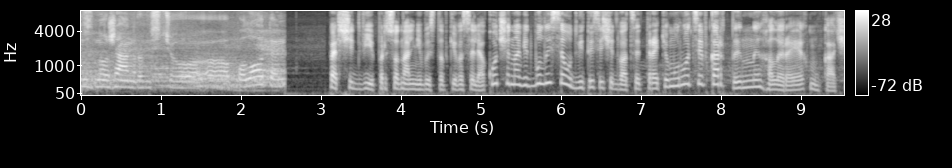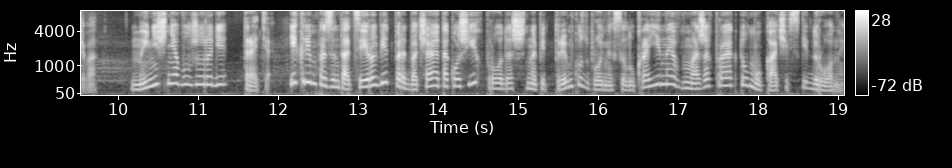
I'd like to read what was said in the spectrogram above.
різножанровістю полотен. Перші дві персональні виставки Василя Кочина відбулися у 2023 році в картинних галереях Мукачева. Нинішня в Ужгороді третя. І крім презентації робіт, передбачає також їх продаж на підтримку Збройних сил України в межах проекту Мукачівські дрони.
